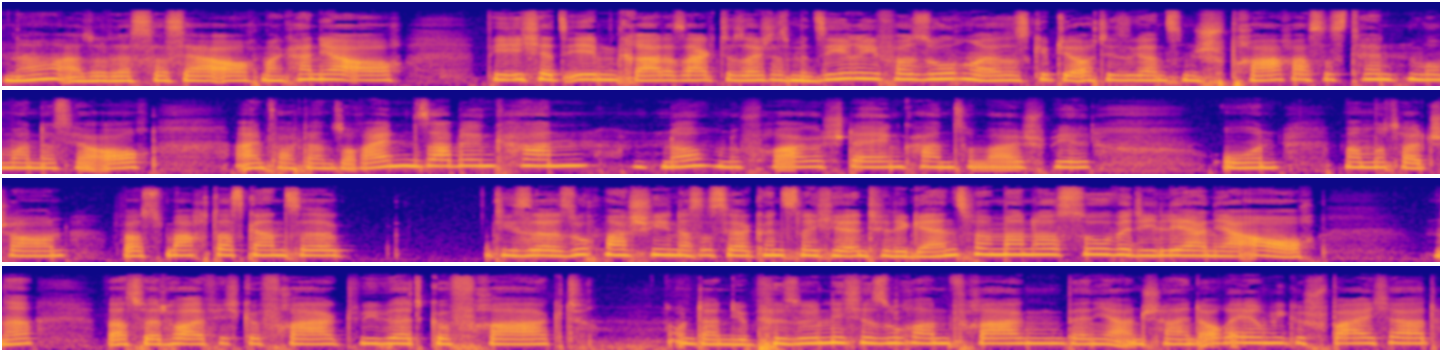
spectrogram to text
Ne? Also, dass das ja auch, man kann ja auch, wie ich jetzt eben gerade sagte, soll ich das mit Siri versuchen? Also, es gibt ja auch diese ganzen Sprachassistenten, wo man das ja auch einfach dann so reinsabbeln kann, ne? eine Frage stellen kann zum Beispiel. Und man muss halt schauen, was macht das Ganze diese Suchmaschinen, das ist ja künstliche Intelligenz, wenn man das so will, die lernen ja auch. Ne? Was wird häufig gefragt, wie wird gefragt? Und dann die persönliche Suchanfragen werden ja anscheinend auch irgendwie gespeichert.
